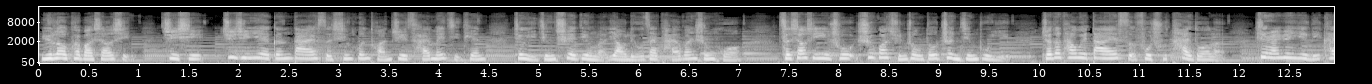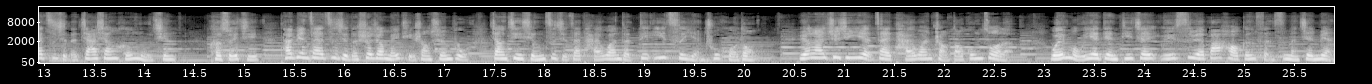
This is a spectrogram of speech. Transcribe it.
娱乐快报消息：据悉，具俊晔跟大 S 新婚团聚才没几天，就已经确定了要留在台湾生活。此消息一出，吃瓜群众都震惊不已，觉得他为大 S 付出太多了，竟然愿意离开自己的家乡和母亲。可随即，他便在自己的社交媒体上宣布，将进行自己在台湾的第一次演出活动。原来，具俊晔在台湾找到工作了。为某夜店 DJ 于四月八号跟粉丝们见面，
